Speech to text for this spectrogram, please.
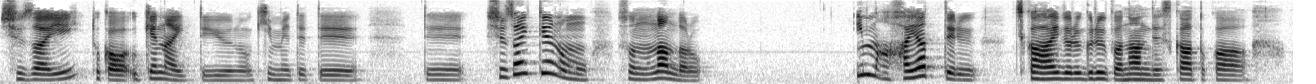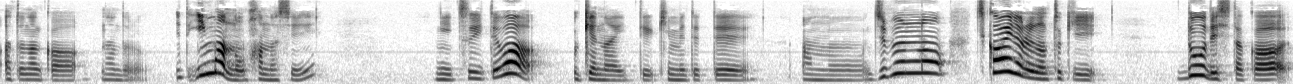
ー、取材とかは受けないっていうのを決めててで取材っていうのもそのなんだろう今流行ってる地下アイドルグループは何ですかとかあとなんかなんだろう今の話については受けないって決めてて。あの自分の地下アイドルの時どうでしたか？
